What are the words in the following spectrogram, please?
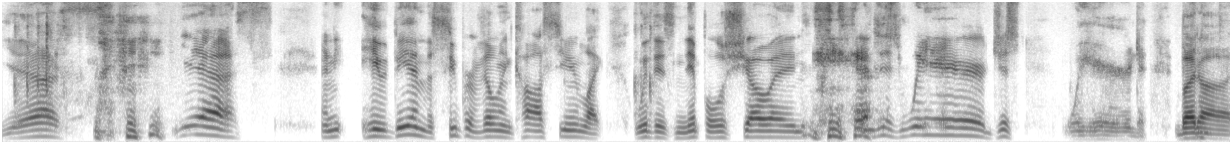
yes. Yes. And he- would be in the super villain costume, like with his nipples showing, yeah. and just weird, just weird. But uh,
